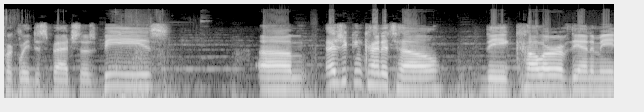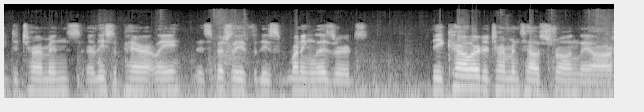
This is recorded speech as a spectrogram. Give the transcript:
Quickly dispatch those bees. Um, as you can kind of tell, the color of the enemy determines, at least apparently, especially for these running lizards, the color determines how strong they are.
